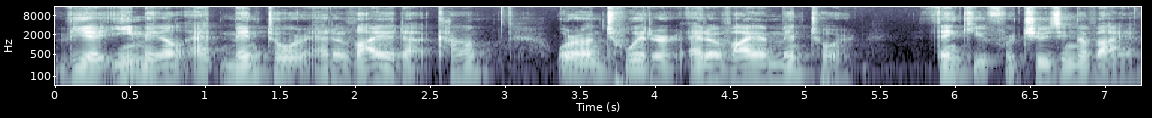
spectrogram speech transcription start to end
via email at mentor at avaya.com or on Twitter at avaya mentor. Thank you for choosing Avaya.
